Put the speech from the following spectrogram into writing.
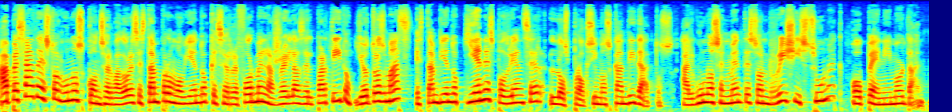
A pesar de esto, algunos conservadores están promoviendo que se reformen las reglas del partido y otros más están viendo quiénes podrían ser los próximos candidatos. Algunos en mente son Rishi Sunak o Penny Mordaunt.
